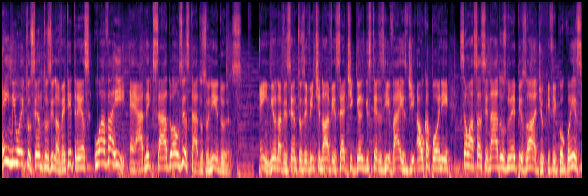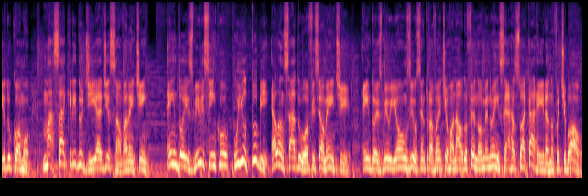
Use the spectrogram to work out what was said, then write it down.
Em 1893, o Havaí é anexado aos Estados Unidos. Em 1929, sete gangsters rivais de Al Capone são assassinados no episódio que ficou conhecido como Massacre do Dia de São Valentim. Em 2005, o YouTube é lançado oficialmente. Em 2011, o centroavante Ronaldo Fenômeno encerra sua carreira no futebol.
